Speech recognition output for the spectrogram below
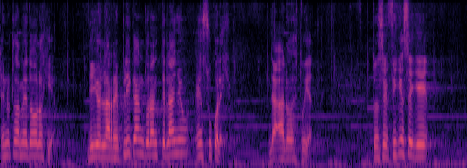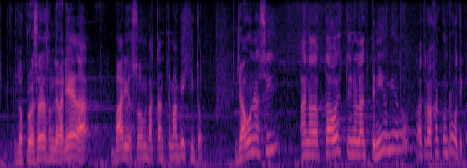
en nuestra metodología y ellos la replican durante el año en su colegio, a los estudiantes. Entonces, fíjense que los profesores son de variedad edad, varios son bastante más viejitos, y aún así han adaptado esto y no le han tenido miedo a trabajar con robótica.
